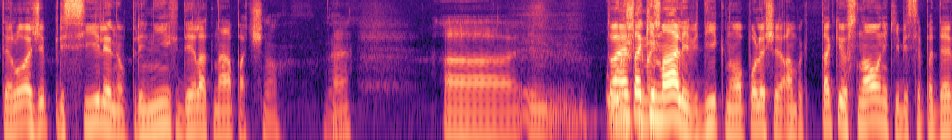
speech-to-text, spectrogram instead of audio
telo je že prisiljeno pri njih delati napačno. Ne. Uh, to je Uroš, en ti taki imaš- mali vidik, no, je še, ampak taki osnovni, ki bi se pa de,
